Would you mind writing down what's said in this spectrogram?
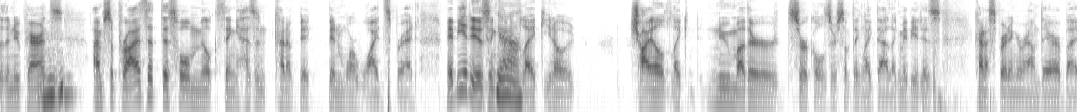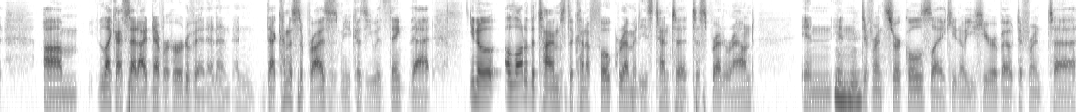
for the new parents. Mm-hmm. I'm surprised that this whole milk thing hasn't kind of been, been more widespread. Maybe it is in yeah. kind of like, you know, child, like new mother circles or something like that. Like maybe it is kind of spreading around there, but um, like I said, I'd never heard of it, and and, and that kind of surprises me because you would think that, you know, a lot of the times the kind of folk remedies tend to, to spread around in in mm-hmm. different circles. Like you know, you hear about different uh,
